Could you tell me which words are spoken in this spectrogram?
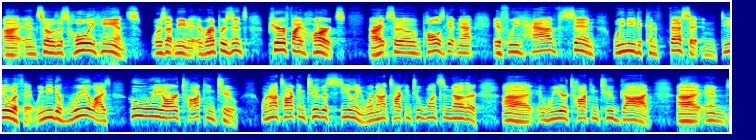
Uh, and so this holy hands what does that mean? It, it represents purified hearts all right, so Paul's getting at if we have sin, we need to confess it and deal with it. We need to realize who we are talking to. We're not talking to the ceiling, we're not talking to one another. Uh, we are talking to God. Uh, and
